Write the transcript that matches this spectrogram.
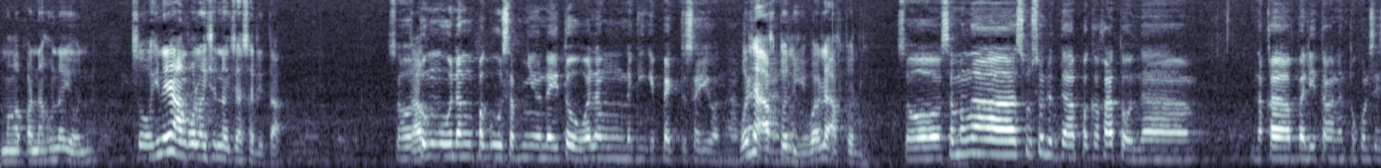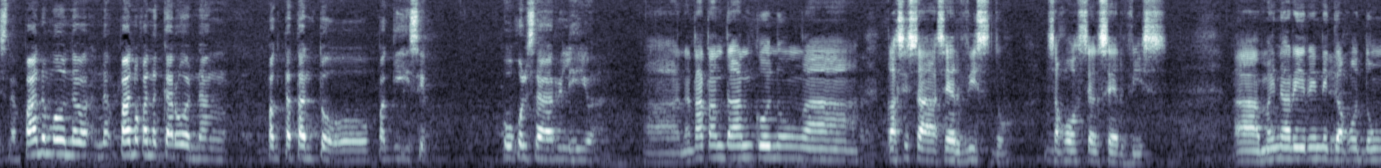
mga panahon na 'yon. So hinayaan ko lang siya nagsasalita. So itong unang pag-usap niyo na ito, walang naging epekto sa iyo? na- Wala actually, wala actually. So sa mga susunod na pagkakataon na nakabalita ka ng tungkol sa Islam, paano mo na, na- paano ka nagkaroon ng pagtatanto o pag-iisip ukol sa relihiyon? Ah, natatandaan ko nung ah, kasi sa service no, sa coastal service. ah, may naririnig ako dong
